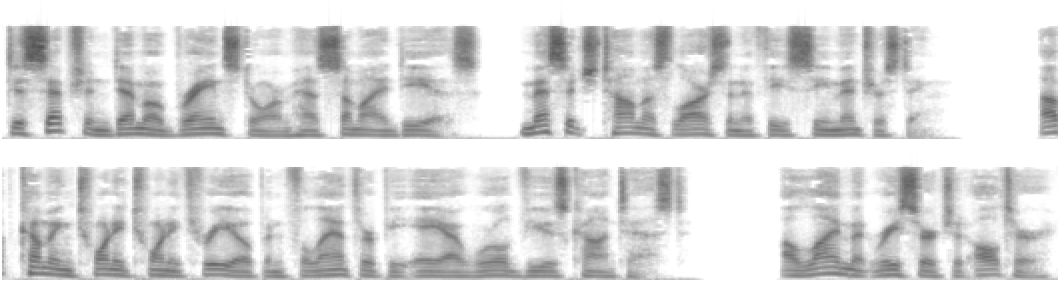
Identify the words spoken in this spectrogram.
Deception Demo Brainstorm has some ideas. Message Thomas Larsen if these seem interesting. Upcoming 2023 Open Philanthropy AI Worldviews Contest. Alignment Research at Alter,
